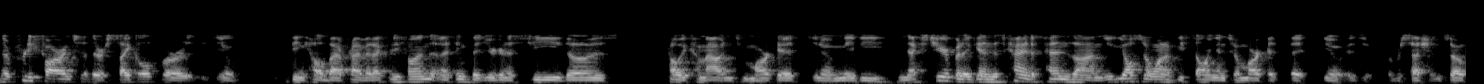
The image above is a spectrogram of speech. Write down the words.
they're pretty far into their cycle for you know being held by a private equity fund, and I think that you're going to see those probably come out into market, you know, maybe next year. But again, this kind of depends on. You also don't want to be selling into a market that you know is a recession. So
